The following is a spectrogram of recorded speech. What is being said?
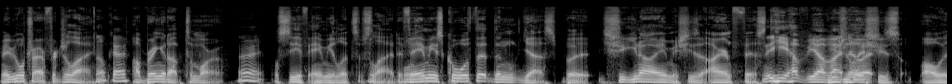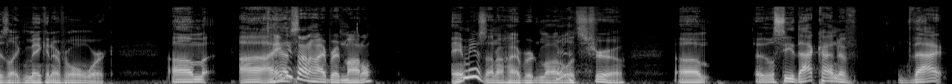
Maybe we'll try it for July. okay, I'll bring it up tomorrow. all right. We'll see if Amy lets it slide. If Well- Amy's cool with it, then yes. But she, you know, Amy, she's an iron fist. Yep, yep. I know Usually, she's always like making everyone work. Um, uh, I had, Amy's on a hybrid model. Amy is on a hybrid model. Yeah. It's true. Um, we'll see that kind of that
